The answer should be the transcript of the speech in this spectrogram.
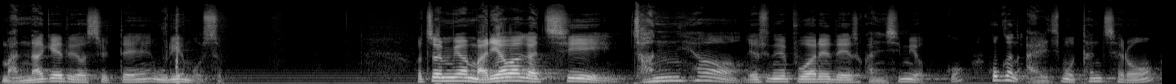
만나게 되었을 때 우리의 모습. 어쩌면 마리아와 같이 전혀 예수님의 부활에 대해서 관심이 없고 혹은 알지 못한 채로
